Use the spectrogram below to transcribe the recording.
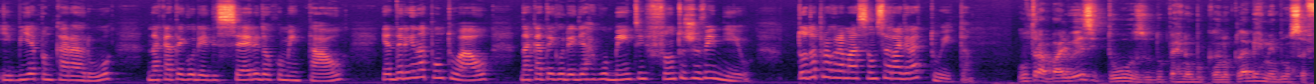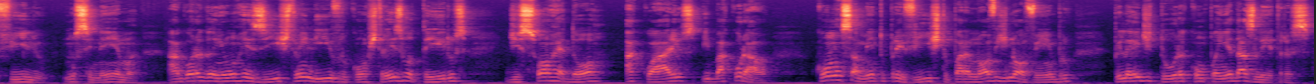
e Bia Pancararu, na categoria de série documental, e Adelina Pontual, na categoria de argumento infanto-juvenil. Toda a programação será gratuita. O trabalho exitoso do pernambucano Kleber Mendonça Filho no cinema agora ganhou um registro em livro com os três roteiros de Som ao Redor, Aquários e Bacurau, com lançamento previsto para 9 de novembro pela editora Companhia das Letras.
